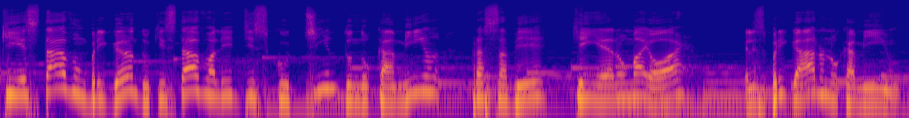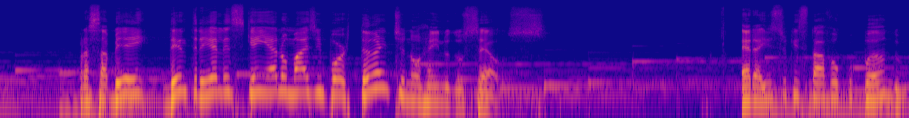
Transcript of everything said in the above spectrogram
que estavam brigando, que estavam ali discutindo no caminho para saber quem era o maior. Eles brigaram no caminho para saber dentre eles quem era o mais importante no reino dos céus. Era isso que estava ocupando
